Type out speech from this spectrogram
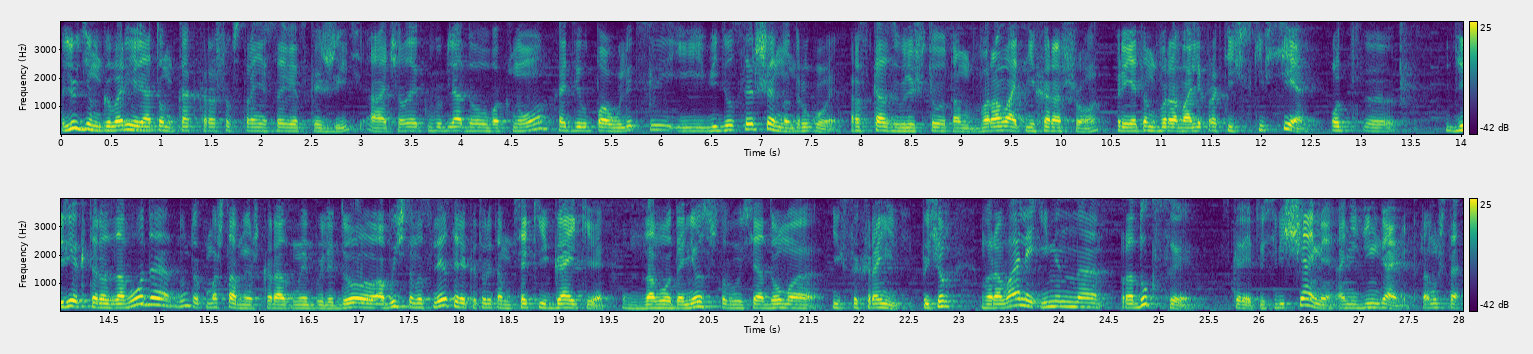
людям говорили о том, как хорошо в стране советской жить, а человек выглядывал в окно, ходил по улице и видел совершенно другое. Рассказывали, что там воровать нехорошо, при этом воровали практически все. От э, директора завода, ну только масштабы немножко разные были, до обычного слесаря, который там всякие гайки с завода нес, чтобы у себя дома их сохранить. Причем воровали именно продукции, скорее, то есть вещами, а не деньгами, потому что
